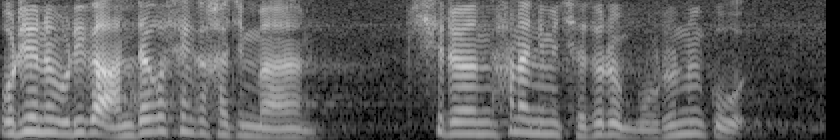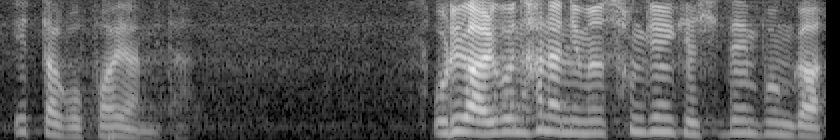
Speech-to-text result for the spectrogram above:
우리는 우리가 안다고 생각하지만 실은 하나님은 제대로 모르는 거 있다고 봐야 합니다. 우리가 알고 있는 하나님은 성경에 계시된 분과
